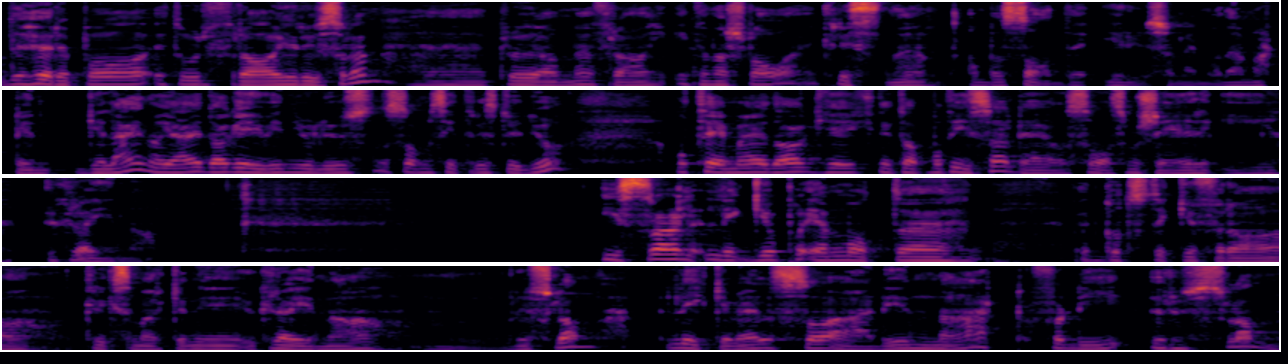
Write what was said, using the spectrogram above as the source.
Du hører på et ord fra Jerusalem, eh, programmet fra Internasjonale kristne ambassade Jerusalem. Og Det er Martin Gelein og jeg, Dag Øyvind Juliussen, som sitter i studio. Og temaet i dag knyttet opp mot Israel, det er også hva som skjer i Ukraina. Israel ligger jo på en måte et godt stykke fra krigsmarken i Ukraina, Russland. Likevel så er de nært fordi Russland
